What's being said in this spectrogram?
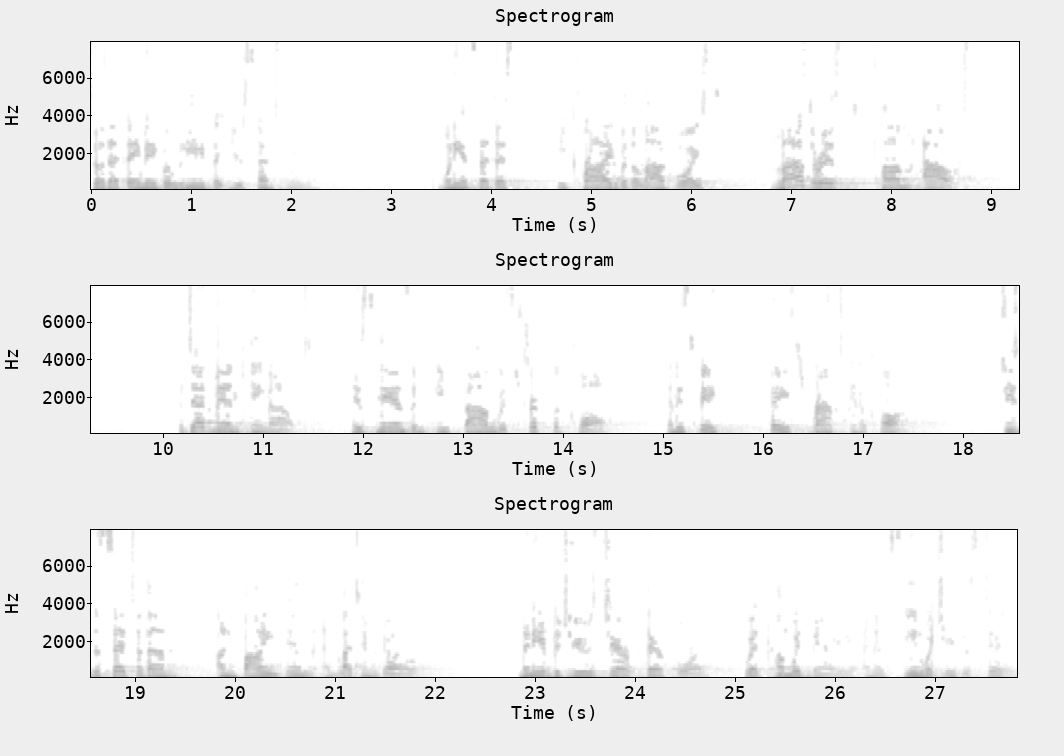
so that they may believe that you sent me. When he had said this, he cried with a loud voice, Lazarus, come out. The dead man came out, his hands and feet bound with strips of cloth, and his face, face wrapped in a cloth. Jesus said to them, Unbind him and let him go. Many of the Jews, therefore, who had come with Mary and had seen what Jesus did,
